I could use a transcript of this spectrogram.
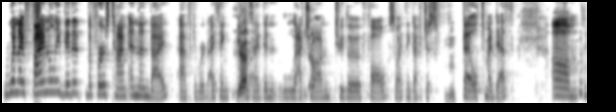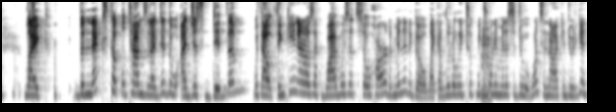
when I finally did it the first time and then died afterward, I think Yeah. because I didn't latch on to the fall, so I think I just Mhm. fell to my death. Um like the next couple times that I did the I just did them without thinking and I was like why was it so hard a minute ago like it literally took me Mhm. 20 minutes to do it once and now I can do it again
